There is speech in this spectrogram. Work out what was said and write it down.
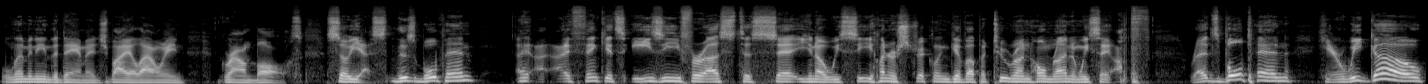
limiting the damage by allowing ground balls. So yes, this bullpen, I, I think it's easy for us to say, you know, we see Hunter Strickland give up a two-run home run and we say, oh, pff, Reds bullpen, here we go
